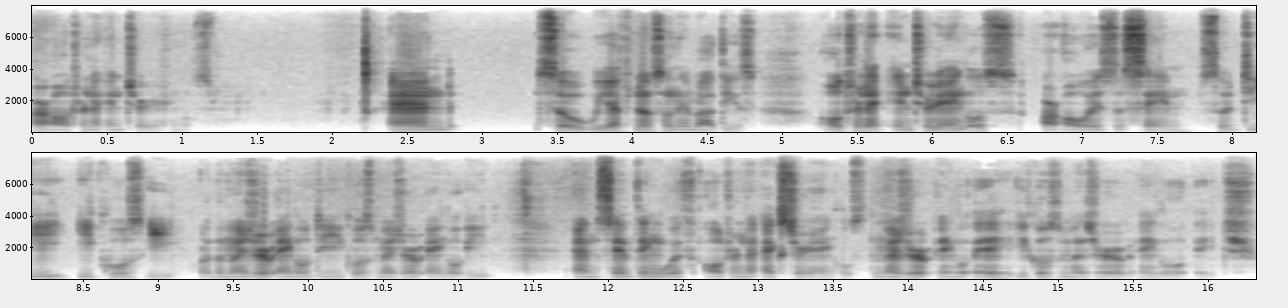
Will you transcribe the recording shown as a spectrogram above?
are alternate interior angles. And so we have to know something about these. Alternate interior angles are always the same. So D equals E, or the measure of angle D equals measure of angle E. And same thing with alternate exterior angles. The measure of angle A equals the measure of angle H.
